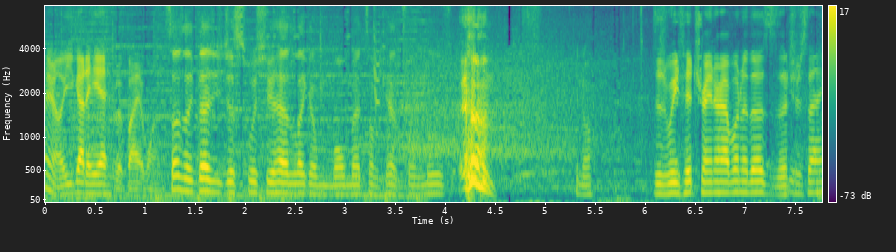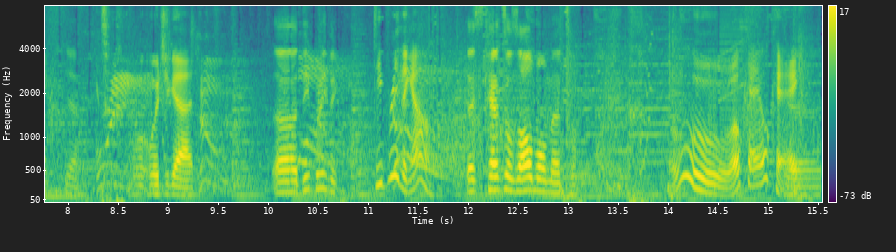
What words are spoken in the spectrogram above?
you know, you gotta hit it by it once. Sounds like that. You just wish you had like a momentum canceling move. you know. Does Wii Fit Trainer have one of those? Is that what you're saying? Yeah. Wh- What you got? Uh, deep breathing. Deep breathing, oh. That cancels all momentum. Ooh, okay, okay. Yeah.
